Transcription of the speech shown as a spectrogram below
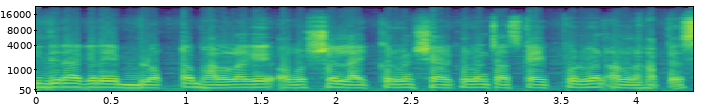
ঈদের আগের এই ব্লগটা ভালো লাগে, অবশ্যই লাইক করবেন শেয়ার করবেন সাবস্ক্রাইব করবেন। আল্লাহ হাফেজ।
